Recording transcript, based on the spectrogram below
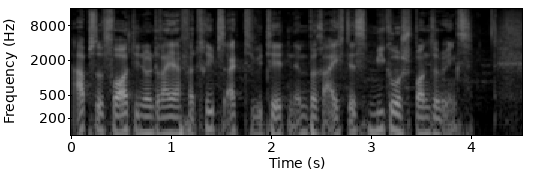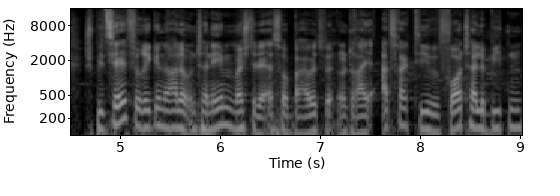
ab sofort die 03er Vertriebsaktivitäten im Bereich des Mikrosponsorings. Speziell für regionale Unternehmen möchte der SV Babelsberg 03 attraktive Vorteile bieten,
